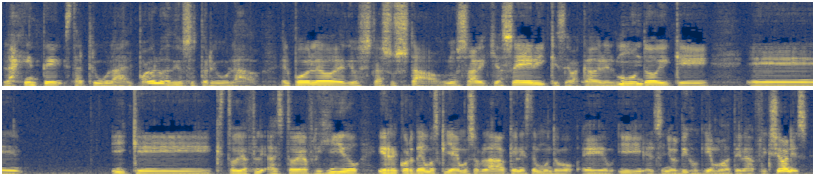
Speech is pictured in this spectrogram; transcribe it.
la gente está tribulada, el pueblo de Dios está tribulado, el pueblo de Dios está asustado, no sabe qué hacer y que se va a acabar el mundo y que... Eh, y que, estoy, estoy afligido y recordemos que ya hemos hablado que en este mundo eh, y el Señor dijo que íbamos a tener aflicciones.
